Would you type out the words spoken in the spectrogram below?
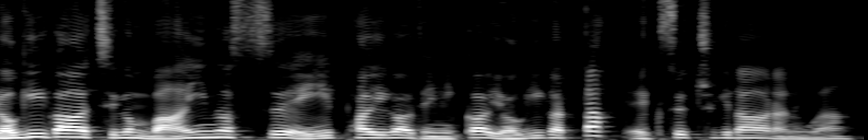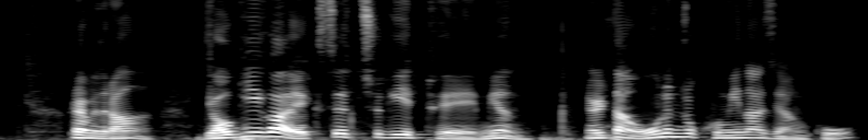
여기가 지금 마이너스 A파이가 되니까 여기가 딱 X축이다 라는 거야. 얘들아 여기가 X축이 되면 일단 오른쪽 고민하지 않고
